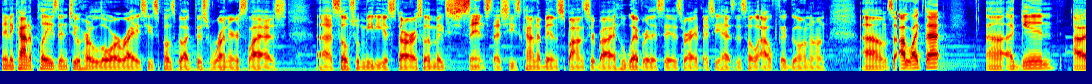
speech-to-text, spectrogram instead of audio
and it kind of plays into her lore, right? She's supposed to be like this runner slash uh, social media star, so it makes sense that she's kind of been sponsored by whoever this is, right? That she has this whole outfit going on. Um, so I like that. Uh, again, I,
